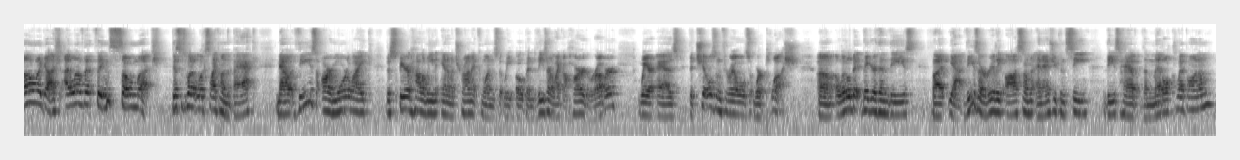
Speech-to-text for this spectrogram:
Oh my gosh, I love that thing so much. This is what it looks like on the back. Now, these are more like the Spirit Halloween animatronic ones that we opened, these are like a hard rubber, whereas the Chills and Thrills were plush. Um, a little bit bigger than these, but yeah, these are really awesome, and as you can see, these have the metal clip on them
